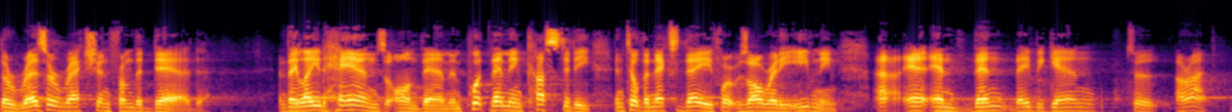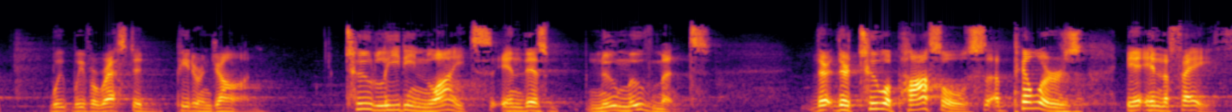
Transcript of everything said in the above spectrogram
the resurrection from the dead. And they laid hands on them and put them in custody until the next day, for it was already evening. Uh, and, and, then they began to, all right, we, we've arrested Peter and John, two leading lights in this new movement. They're, they're two apostles, uh, pillars in, in the faith.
